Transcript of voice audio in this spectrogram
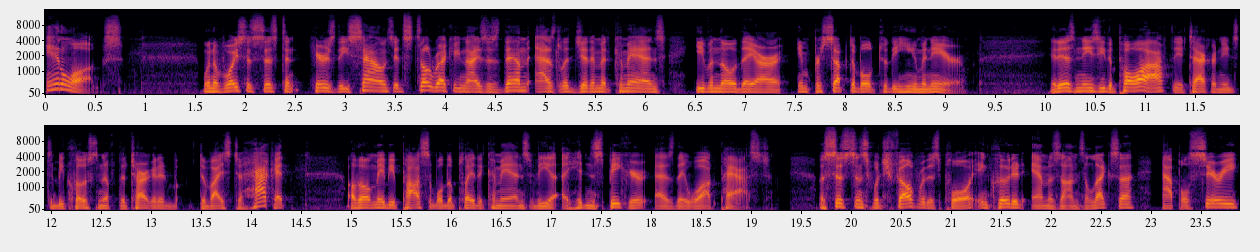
analogs. When a voice assistant hears these sounds, it still recognizes them as legitimate commands, even though they are imperceptible to the human ear. It isn't easy to pull off. The attacker needs to be close enough to the targeted device to hack it, although it may be possible to play the commands via a hidden speaker as they walk past. Assistants which fell for this ploy included Amazon's Alexa, Apple's Siri,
